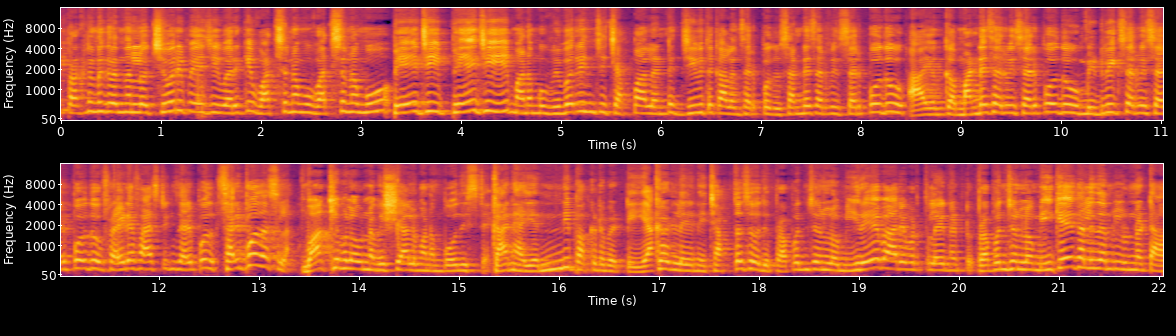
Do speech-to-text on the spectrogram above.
ప్రకటన గ్రంథంలో చివరి పేజీ వరకు వచనము వచనము పేజీ పేజీ మనము వివరించి చెప్పాలంటే జీవితకాలం సరిపోదు. సండే సర్వీస్ సరిపోదు ఆ యొక్క మండే సర్వీస్ సరిపోదు మిడ్ వీక్ సర్వీస్ సరిపోదు ఫ్రైడే ఫాస్టింగ్ సరిపోదు. సరిపోదు అసలు. వాక్యంలో ఉన్న విషయాలు మనం బోధిస్తే. కానీ అవన్నీ పక్కన పెట్టి ఎక్కడ లేని చెప్తసోది ప్రపంచంలో మీరే భార్యభర్తలైనట్టు ప్రపంచంలో మీకే తల్లిదండ్రులు ఉన్నట్టు ఆ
